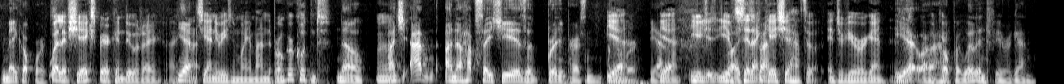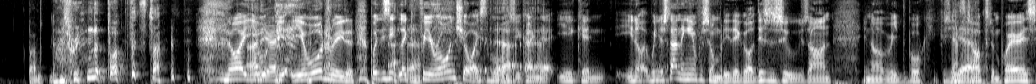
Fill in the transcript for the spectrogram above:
make up words. Well, if Shakespeare can do it, I, I Yeah. can't see any reason why Amanda Brunker couldn't. no, and she um, and I have to say she is a brilliant person. I Yeah, yeah, yeah, You just you have Well, to say that in case you have to interview her again. Yeah, well, I hope I will interview her again, but I'm not reading the book this time. No, you, Anyway. you, you would read it, but you see, like for your own show, I suppose Yeah, you kind of you can, you know, when you're standing in for somebody, they go, "This is who's on," you know, read the book because you have Yeah. to talk to them. Whereas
